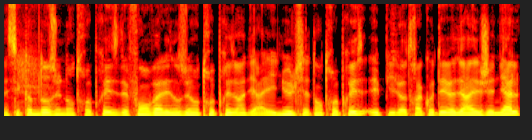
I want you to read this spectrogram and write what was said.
Et c'est comme dans une entreprise. Des fois, on va aller dans une entreprise, on va dire elle est nulle cette entreprise. Et puis l'autre à côté va dire elle est géniale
